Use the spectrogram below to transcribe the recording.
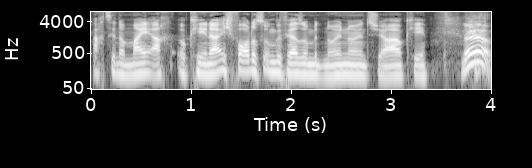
18. Mai, ach, okay, na, ich fordere es ungefähr so mit 99, ja, okay. Naja,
